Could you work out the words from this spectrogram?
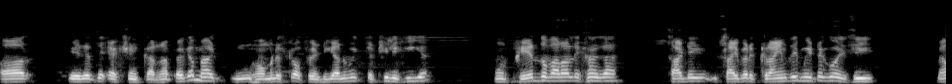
ਔਰ ਇਹਦੇ ਤੇ ਐਕਸ਼ਨ ਕਰਨਾ ਪਏਗਾ। ਮੈਂ ਹੋਮ ਮਿਨਿਸਟਰ ਆਫ ਇੰਡੀਆ ਨੂੰ ਵੀ ਚਿੱਠੀ ਲਿਖੀ ਆ। ਹੁਣ ਫੇਰ ਦੁਬਾਰਾ ਲਿਖਾਂਗਾ। ਸਾਡੀ ਸਾਈਬਰ ਕ੍ਰਾਈਮ ਦੀ ਮੀਟਿੰਗ ਹੋਈ ਸੀ। ਮੈਂ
